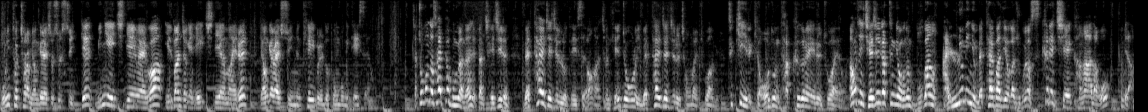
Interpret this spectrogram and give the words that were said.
모니터처럼 연결해서 쓸 수 있게 미니 HDMI와 일반적인 HDMI를 연결할 수 있는 케이블도 동봉이 되어 있어요 자 조금 더 살펴보면은 일단 재질은 메탈 재질로 되어 있어요. 아, 전 개인적으로 이 메탈 재질을 정말 좋아합니다. 특히 이렇게 어두운 dark gray를 좋아해요. 아무튼 이 재질 같은 경우는 무광 알루미늄 메탈 바디여가지고요. 스크래치에 강하다고 합니다.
